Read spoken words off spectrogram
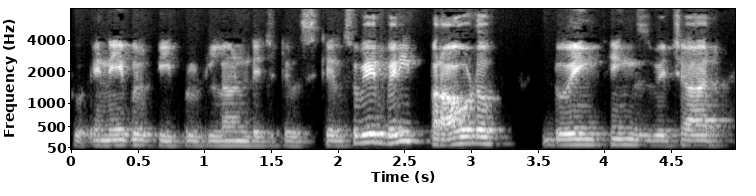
to enable people to learn digital skills. So we are very proud of doing things which are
